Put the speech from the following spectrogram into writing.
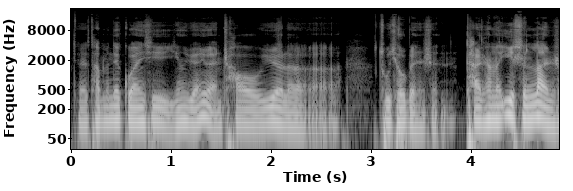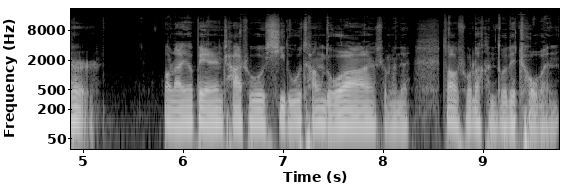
就是他们的关系已经远远超越了足球本身，摊上了一身烂事儿。后来又被人查出吸毒藏毒啊什么的，造出了很多的丑闻。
